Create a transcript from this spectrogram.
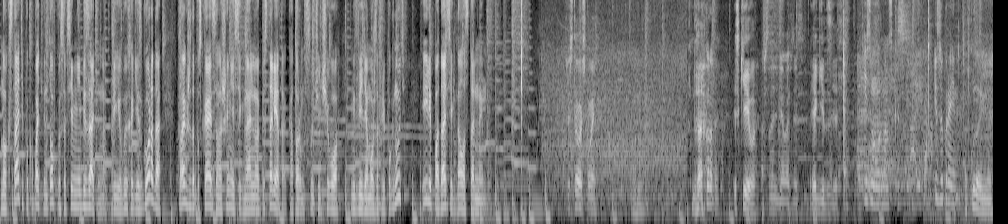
Но, кстати, покупать винтовку совсем не обязательно. При выходе из города также допускается ношение сигнального пистолета, которым в случае чего медведя можно припугнуть или подать сигнал остальным. 308. Угу. Да. Ты? Из Киева. А что ты делаешь здесь? Я гид здесь. Из Мурманска. Из Украины. Откуда именно?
